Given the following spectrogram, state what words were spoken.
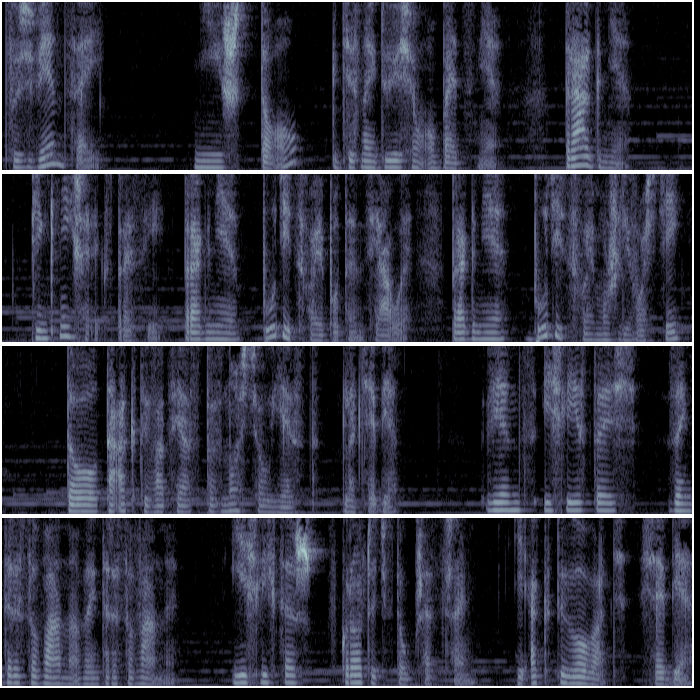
coś więcej niż to, gdzie znajduje się obecnie, pragnie piękniejszej ekspresji, pragnie budzić swoje potencjały, pragnie budzić swoje możliwości, to ta aktywacja z pewnością jest dla Ciebie. Więc jeśli jesteś zainteresowana, zainteresowany, jeśli chcesz wkroczyć w tą przestrzeń i aktywować siebie,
